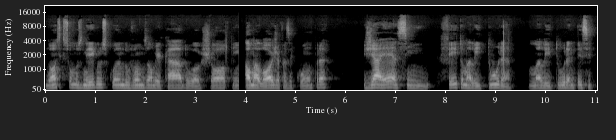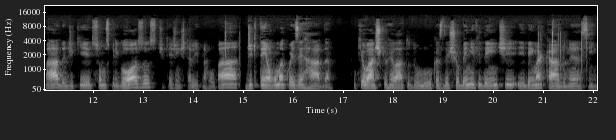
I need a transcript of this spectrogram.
Nós que somos negros, quando vamos ao mercado, ao shopping, a uma loja fazer compra, já é assim, feita uma leitura, uma leitura antecipada de que somos perigosos, de que a gente está ali para roubar, de que tem alguma coisa errada. O que eu acho que o relato do Lucas deixou bem evidente e bem marcado, né? Assim.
